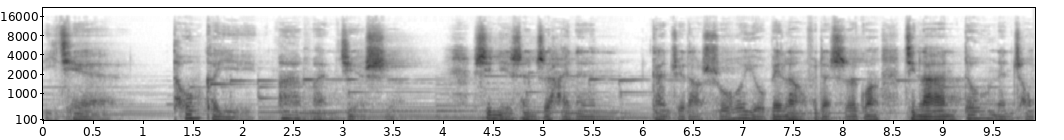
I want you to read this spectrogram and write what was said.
一切。都可以慢慢解释，心里甚至还能感觉到所有被浪费的时光，竟然都能重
